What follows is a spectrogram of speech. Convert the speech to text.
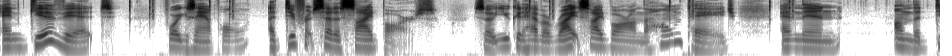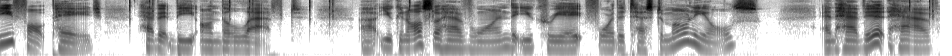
and give it, for example, a different set of sidebars. So you could have a right sidebar on the home page and then on the default page have it be on the left. Uh, you can also have one that you create for the testimonials and have it have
